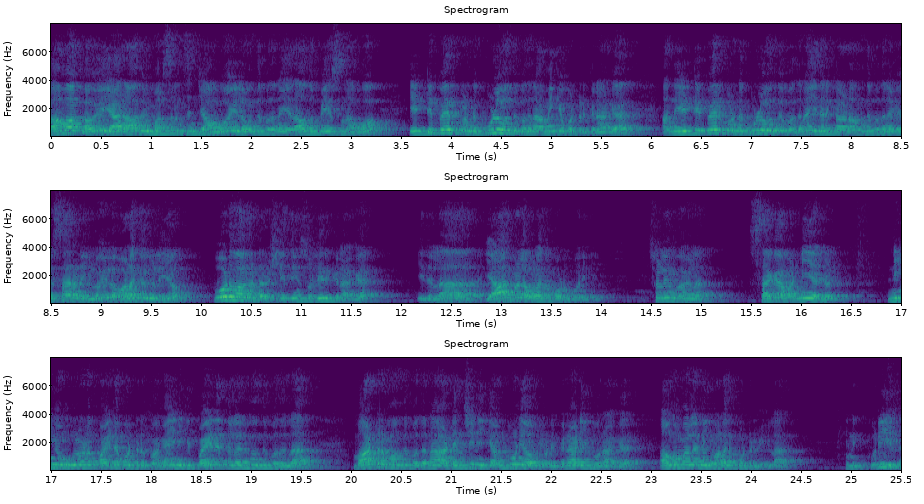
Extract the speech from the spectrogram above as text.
பாமகவை யாராவது விமர்சனம் செஞ்சாவோ இல்லை வந்து பார்த்தீங்கன்னா ஏதாவது பேசினாவோ எட்டு பேர் கொண்ட குழு வந்து பார்த்தீங்கன்னா அமைக்கப்பட்டிருக்கிறாங்க. அந்த எட்டு பேர் கொண்ட குழு வந்து பார்த்தீங்கன்னா இதற்கான வந்து பார்த்தீங்கன்னா விசாரணைகளோ இல்லை வழக்குகளையோ போடுவாங்கன்ற விஷயத்தையும் சொல்லியிருக்கிறாங்க. இதெல்லாம் யார் மேலே வழக்கு போட போறீங்க? சொல்லுங்க பார்க்கலாம் சக வன்னியர்கள் நீங்கள் உங்களோட பயணப்பட்டிருப்பாங்க. இன்னைக்கு பயணத்துல இருந்து வந்து பார்த்தீங்கன்னா மாற்றம் வந்து பார்த்தீங்கன்னா அடைஞ்சு இன்னைக்கு அன்போனி அவர்களுடைய பின்னாடி போகிறாங்க அவங்க மேலே நீங்கள் வழக்கு போட்டுருவீங்களா? எனக்கு புரியல.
